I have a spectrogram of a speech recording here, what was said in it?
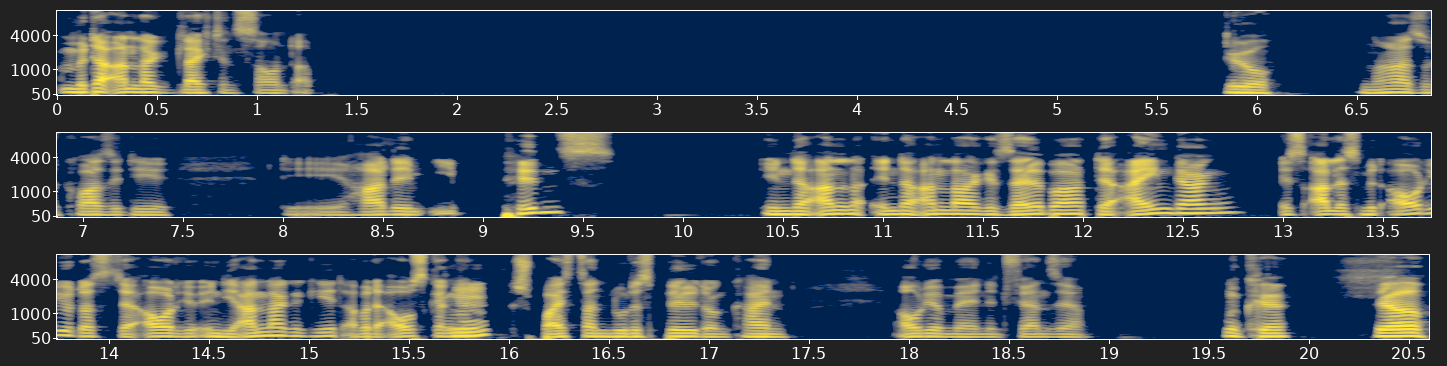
mit der Anlage gleich den Sound ab. Ja. Na, also quasi die, die HDMI-Pins in der, Anla in der Anlage selber. Der Eingang ist alles mit Audio, dass der Audio in die Anlage geht, aber der Ausgang Mhm. speist dann nur das Bild und kein Audio mehr in den Fernseher. Okay. Ja,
